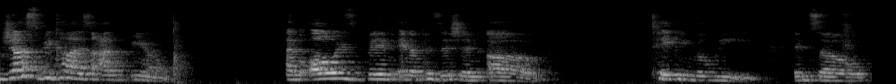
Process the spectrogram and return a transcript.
just because I've, you know, I've always been in a position of taking the lead, and so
